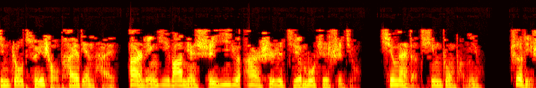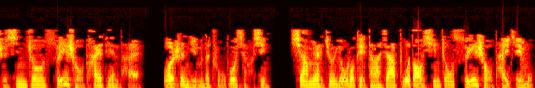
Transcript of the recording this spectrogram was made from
新州随手拍电台二零一八年十一月二十日节目之十九，亲爱的听众朋友，这里是新州随手拍电台，我是你们的主播小新，下面就由我给大家播报新州随手拍节目。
